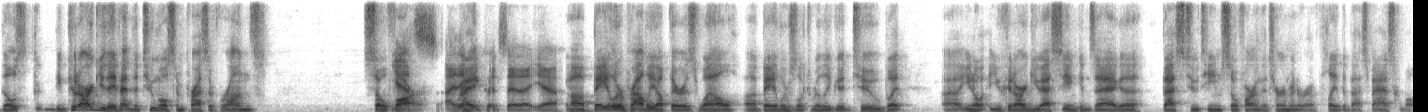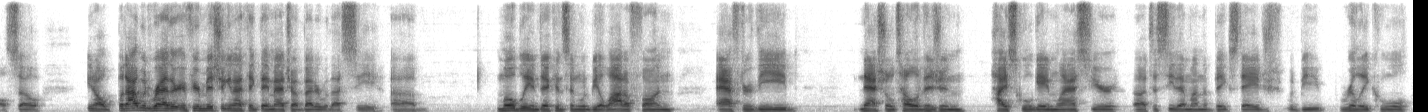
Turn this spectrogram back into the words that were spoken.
those you could argue they've had the two most impressive runs so far. Yes, I think right? you could say that. Yeah, uh, Baylor probably up there as well. Uh, Baylor's looked really good too, but uh, you know, you could argue SC and Gonzaga best two teams so far in the tournament or have played the best basketball. So, you know, but I would rather, if you're Michigan, I think they match up better with SC. Um, Mobley and Dickinson would be a lot of fun after the national television high school game last year. Uh, to see them on the big stage would be really cool.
